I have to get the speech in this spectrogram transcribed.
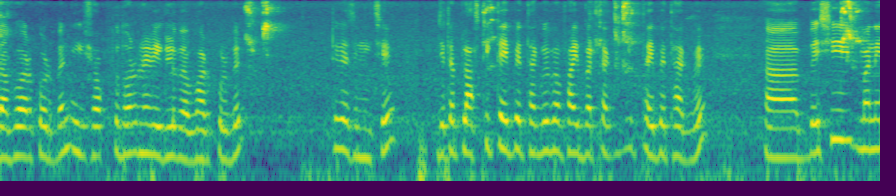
ব্যবহার করবেন। এই শক্ত ধরনের এগুলো ব্যবহার করবেন, ঠিক আছে, নিচে। যেটা প্লাস্টিক টাইপের থাকবে বা ফাইবার টাইপের থাকবে। বেশি মানে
